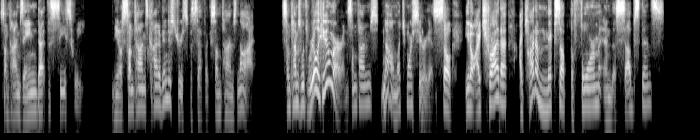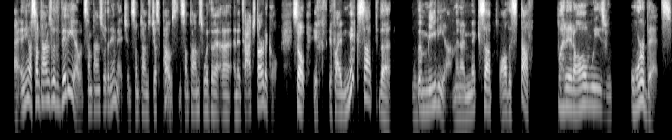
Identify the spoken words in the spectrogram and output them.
sometimes aimed at the C suite, you know, sometimes kind of industry specific, sometimes not. Sometimes with real humor and sometimes no, much more serious. So, you know, I try to I try to mix up the form and the substance and you know sometimes with video and sometimes with an image and sometimes just post and sometimes with a, a, an attached article. So if if i mix up the the medium and i mix up all this stuff but it always orbits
